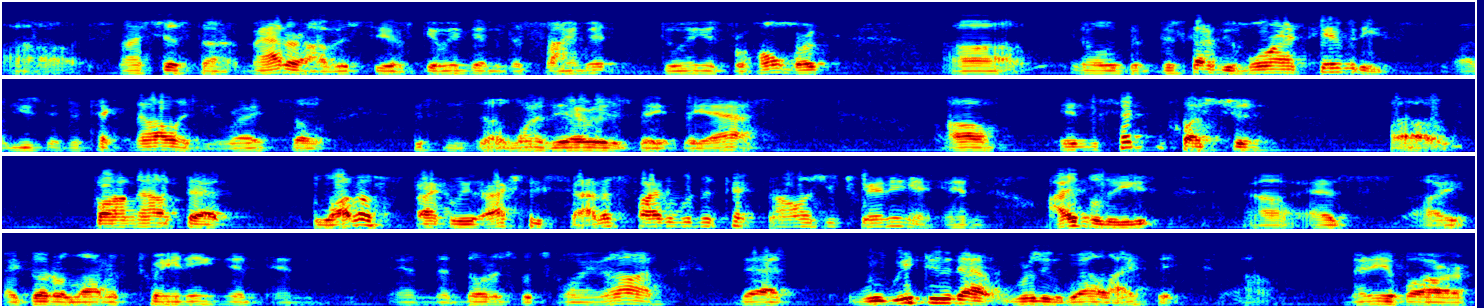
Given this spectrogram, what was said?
uh, it's not just a matter, obviously, of giving them an assignment, doing it for homework. Uh, you know, there's got to be more activities uh, using the technology, right? So this is one of the areas they, they asked. Um, in the second question, found out that a lot of faculty are actually satisfied with the technology training, and, and I believe, uh, as I, I, go to a lot of training and, and, and notice what's going on, that we, we do that really well, I think. Many of our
